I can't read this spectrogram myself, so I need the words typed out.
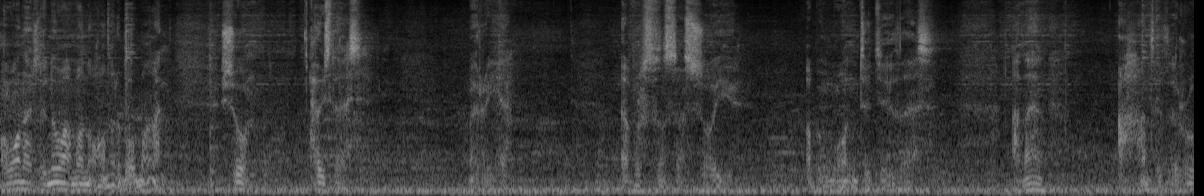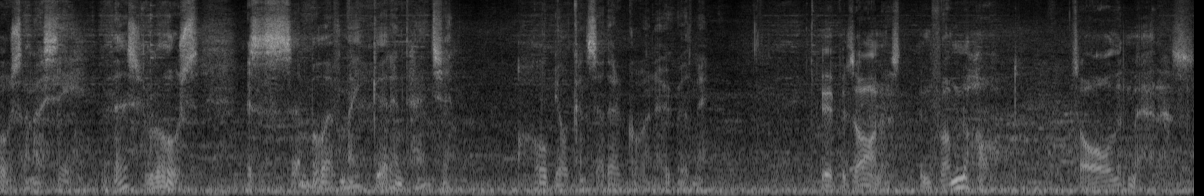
I want her to know I'm an honourable man. So, how's this? Maria, ever since I saw you, I've been wanting to do this. And then I hand her the rose and I say, this rose is a symbol of my good intention. I hope you'll consider going out with me. If it's honest and from the heart, it's all that matters.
